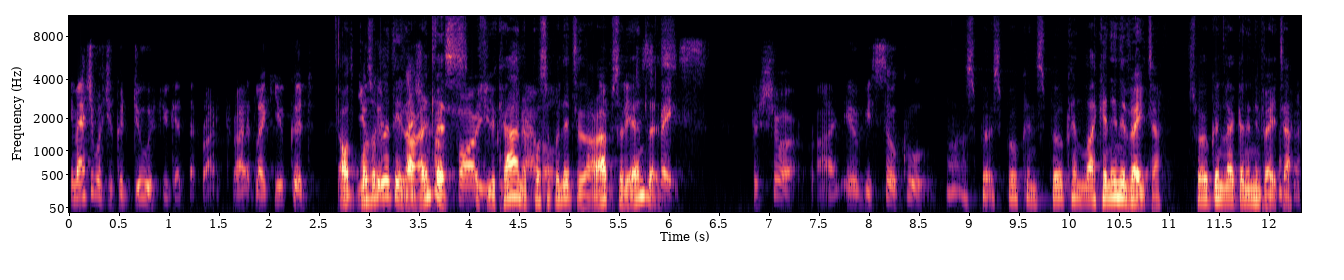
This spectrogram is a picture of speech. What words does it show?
imagine what you could do if you get that right, right? Like you could. Oh, the possibilities are endless. If you could can, the possibilities are absolutely endless. Space, for sure, right? It would be so cool. Oh, spoken, spoken like an innovator. Spoken like an innovator.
